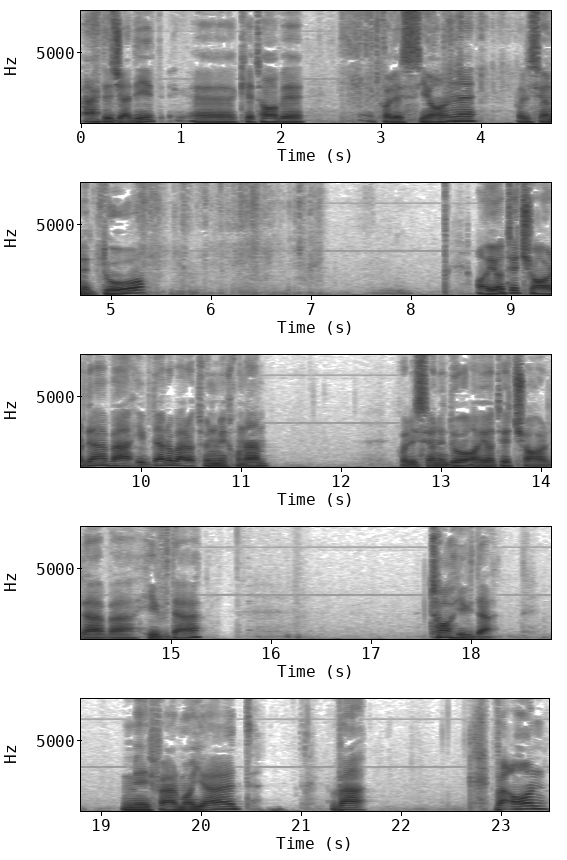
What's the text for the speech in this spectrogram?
عهد جدید کتاب کولوسیان کولوسیان دو. آیات 14 و 17 رو براتون می‌خونم. کلیسیان دو آیات 14 و 17 تا 17 میفرماید و و آن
